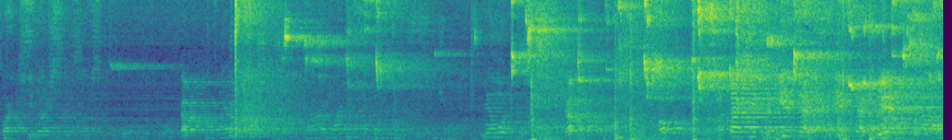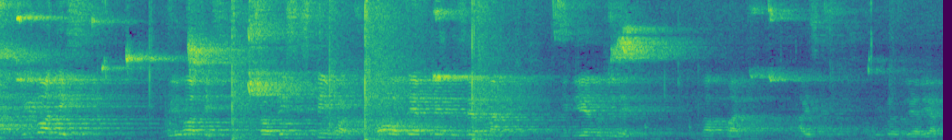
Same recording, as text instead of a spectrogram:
Tak si So this is. All money in the end of the day. Not. Ice. Because they are young.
